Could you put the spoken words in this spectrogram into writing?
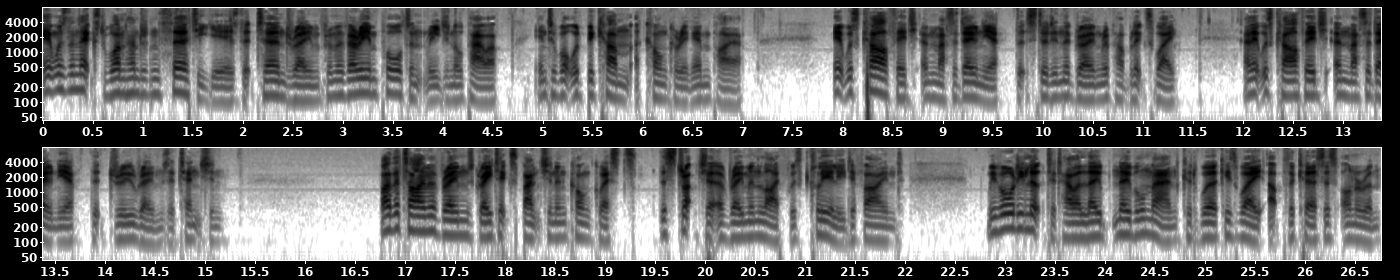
It was the next 130 years that turned Rome from a very important regional power into what would become a conquering empire. It was Carthage and Macedonia that stood in the growing republic's way, and it was Carthage and Macedonia that drew Rome's attention. By the time of Rome's great expansion and conquests, the structure of Roman life was clearly defined. We've already looked at how a noble man could work his way up the cursus honorum,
